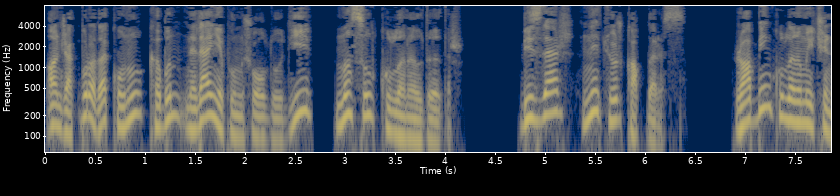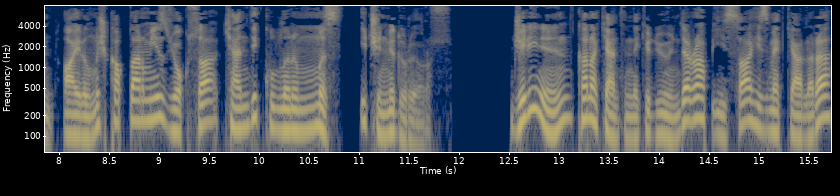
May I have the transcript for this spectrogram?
Ancak burada konu kabın neden yapılmış olduğu değil, nasıl kullanıldığıdır. Bizler ne tür kaplarız? Rabbin kullanımı için ayrılmış kaplar mıyız yoksa kendi kullanımımız için mi duruyoruz? Celili'nin Kana kentindeki düğünde Rab İsa hizmetkarlara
